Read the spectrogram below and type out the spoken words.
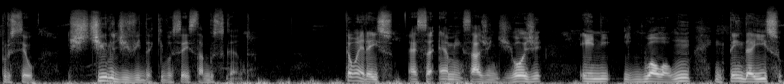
para o seu estilo de vida que você está buscando. Então era isso, essa é a mensagem de hoje n igual a 1, entenda isso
